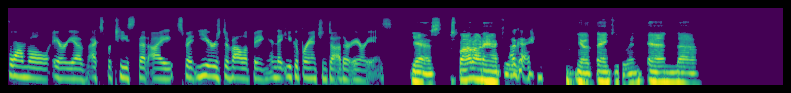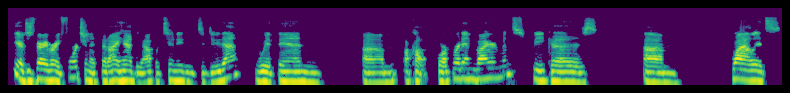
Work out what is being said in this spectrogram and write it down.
formal area of expertise that I spent years developing and that you could branch into other areas. Yes, spot on accurate. Okay. You know, thank you. And, and, uh, you know, just very, very fortunate that I had the opportunity to do that within, um, I'll call it corporate environments because, um, while it's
